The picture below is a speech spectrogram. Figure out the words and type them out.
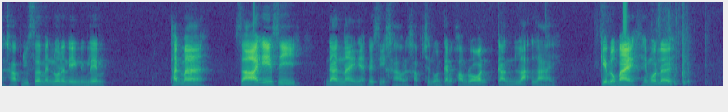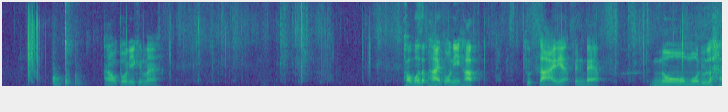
นะครับ User Manual นั่นเองหนึ่งเล่ม ถัดมาสาย AC ด้านในเนี่ยเป็นสีขาวนะครับ ฉนวนกันความร้อนกันละลาย เก็บลงไปให้หมดเลย เอาตัวนี้ขึ้นมา power supply ตัวนี้ครับ ชุดสายเนี่ยเป็นแบบ no modular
